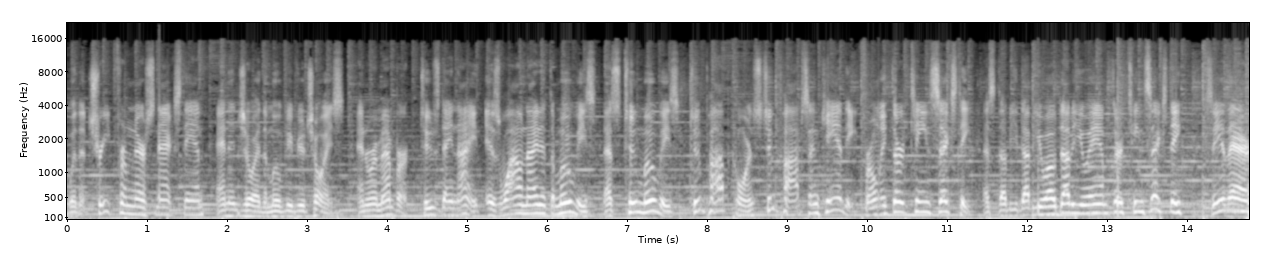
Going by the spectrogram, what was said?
with a treat from their snack stand and enjoy the movie of your choice. And remember, Tuesday night is Wow Night at the Movies. That's two movies, two popcorns, two pops, and candy for only $13.60. That's WWOW AM 1360. See you there.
